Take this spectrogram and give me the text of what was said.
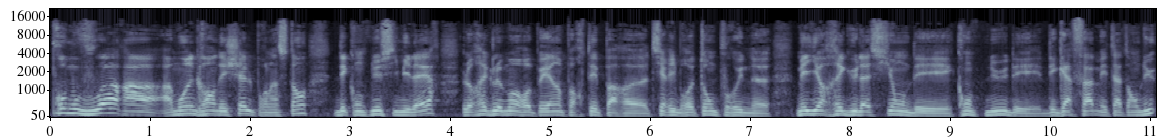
promouvoir à, moins grande échelle pour l'instant des contenus similaires. Le règlement européen porté par euh, Thierry Breton pour une meilleure régulation des contenus des, des GAFAM est attendu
